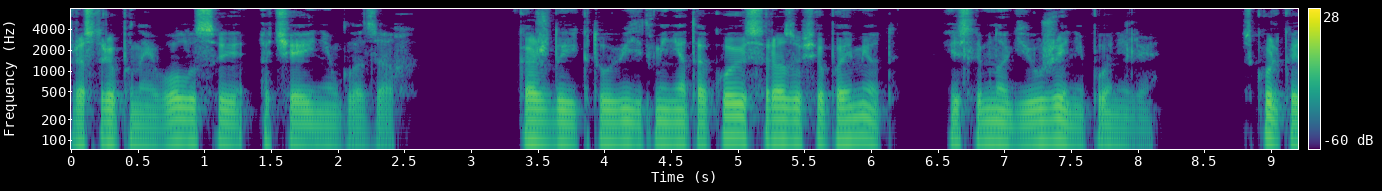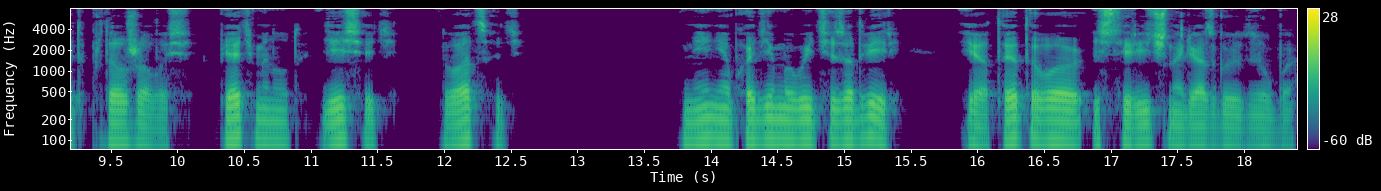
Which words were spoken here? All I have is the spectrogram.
растрепанные волосы, отчаяние в глазах. Каждый, кто увидит меня такой, сразу все поймет, если многие уже не поняли. Сколько это продолжалось? Пять минут? Десять? Двадцать? Мне необходимо выйти за дверь, и от этого истерично лязгают зубы.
